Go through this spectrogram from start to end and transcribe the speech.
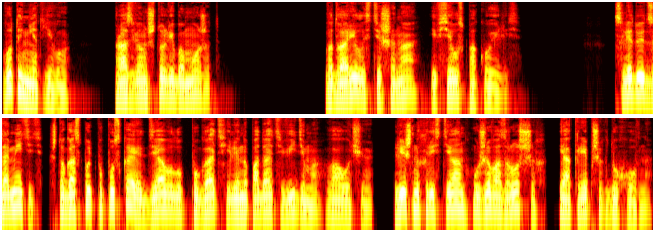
«Вот и нет его, Разве он что-либо может? Водворилась тишина, и все успокоились. Следует заметить, что Господь попускает дьяволу пугать или нападать видимо, воочию, лишь на христиан, уже возросших и окрепших духовно,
